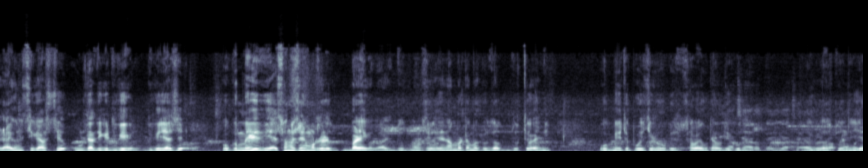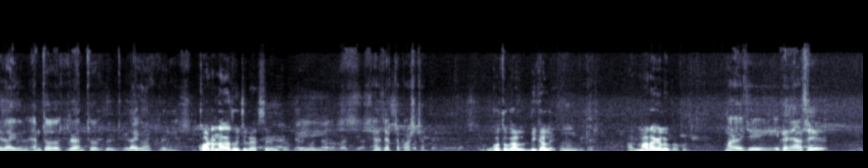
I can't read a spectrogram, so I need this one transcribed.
রায়গঞ্জ থেকে আসছে উল্টা দিকে ঢুকে গেল। ঢুকে যাচ্ছে ওকে মেরে দিয়ে সঙ্গে সঙ্গে মোটর বাড়ে গেল। আর মোটর সাইকেলের নাম্বারটা আমার কেউ ধরতে পারেনি। ও মেয়েটা পড়েছিল ওকে সবাই উঠাউটি করল। যেগুলো হসপিটাল নিয়ে যায় রায়গঞ্জ আহমেদাবাদ হসপিটাল আহমেদাবাদ হসপিটাল থেকে রায়গঞ্জ হসপিটাল নিয়ে আসছে। কটা নাগাদ হয়েছিল অ্যাক্সিডেন্টটা এই সাড়ে চারটা পাঁচটা। গতকাল বিকালে? হুম বিকাল। আর মারা গেল কখন? মারা গেছে এখানে আসে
